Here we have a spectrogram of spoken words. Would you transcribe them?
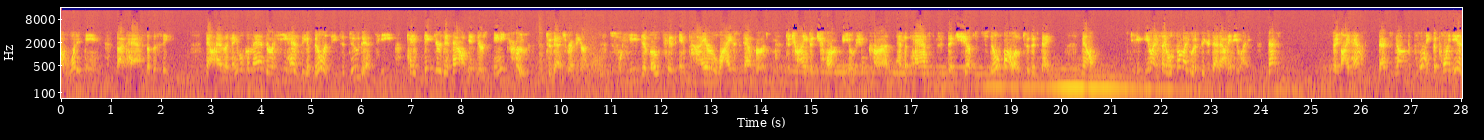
out what it means by paths of the sea. Now, as a naval commander, he has the ability to do this. He can figure this out if there's any truth to that scripture. So he devotes his entire life's effort to trying to chart the ocean current and the paths that ships still follow to this day. Now, you, you might say, well, somebody would have figured that out anyway. That's they might have. That's not point. The point is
